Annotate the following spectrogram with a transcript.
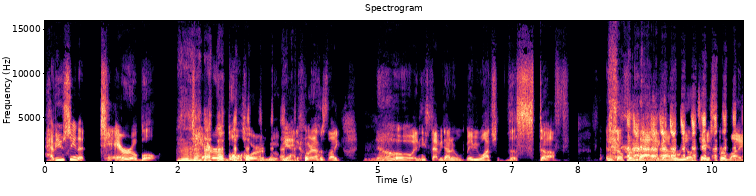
have you seen a terrible terrible horror movie Yeah. where I was like, no. And he sat me down and maybe watch the stuff. And so from that, I got a real taste for like,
